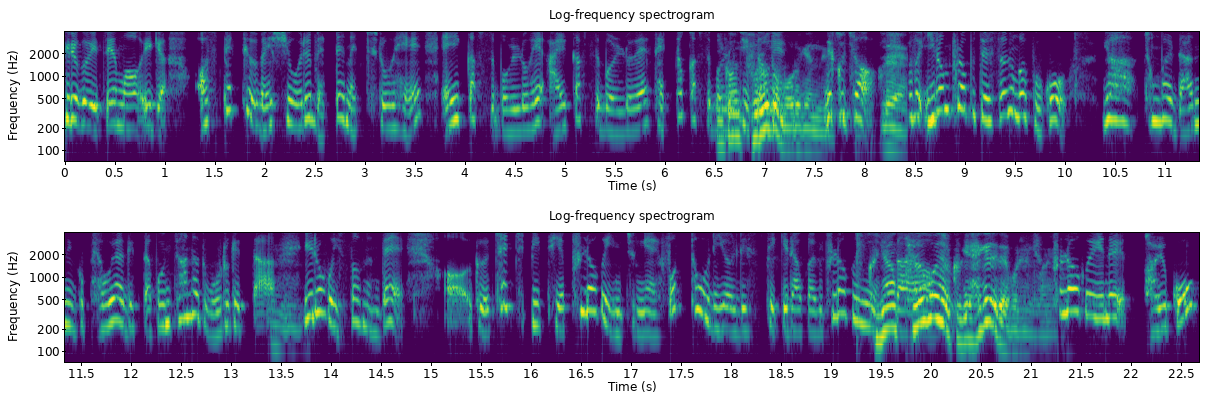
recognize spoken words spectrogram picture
그리고 이제 뭐 이게 aspect ratio를 몇 대 몇으로 해, A 값을 뭘로 해, R 값을 뭘로 해, 벡터 값을 뭘로 이건 지정해. 들어도 모르겠네요. 네. 그쵸? 네. 그래서 이런 프롬프트를 쓰는 걸 보고 야 정말 나는 이거 배워야겠다 뭔지 하나도 모르겠다 음. 이러고 있었는데 어그챗 GPT의 플러그인 중에 포토 리얼리스틱이라고 하는 플러그인이 그냥 있어요. plugin을 그게 해결이 돼버리는 거예요. plugin을 걸고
